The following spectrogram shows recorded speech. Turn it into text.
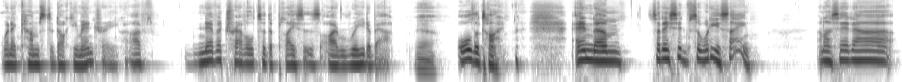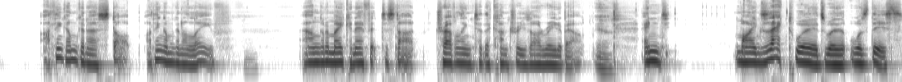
when it comes to documentary, I've never traveled to the places I read about Yeah. all the time. And um, so they said, So what are you saying? And I said, uh, I think I'm going to stop. I think I'm going to leave. I'm going to make an effort to start traveling to the countries I read about. Yeah. And my exact words were was this:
